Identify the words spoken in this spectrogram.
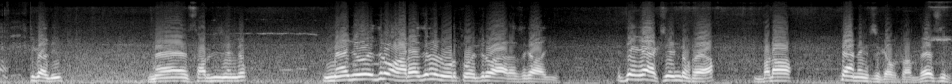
ਸਤਿ ਸ਼੍ਰੀ ਅਕਾਲ ਜੀ? ਮੈਂ ਸਰਬਜੀਤ ਸਿੰਘ। ਮੈਂ ਜੋ ਇਧਰੋਂ ਆ ਰਿਹਾ ਸੀ ਨਾ ਰੋਡ ਤੋਂ, ਇਧਰੋਂ ਆ ਰਿਹਾ ਸੀਗਾ ਜੀ। ਇੱਥੇ ਇੱਕ ਐਕਸੀਡੈਂਟ ਹੋਇਆ। ਬੜਾ ਭਿਆਨਕ ਸੀਗਾ ਉਹ ਵੈਸੇ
